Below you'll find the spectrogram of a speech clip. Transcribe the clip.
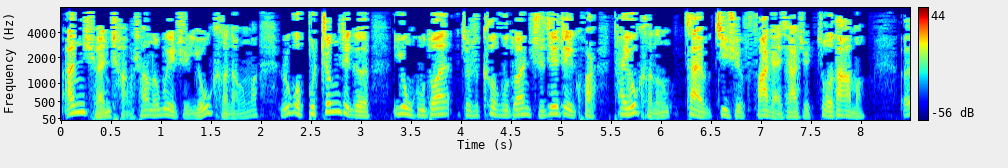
安全厂商的位置，有可能吗？如果不争这个用户端，就是客户端直接这一块，它有可能再继续发展下去做大吗？呃，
